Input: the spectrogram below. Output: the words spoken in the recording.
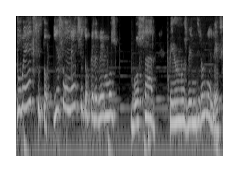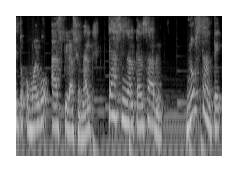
tuve éxito y es un éxito que debemos gozar, pero nos vendieron el éxito como algo aspiracional, casi inalcanzable. No obstante,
